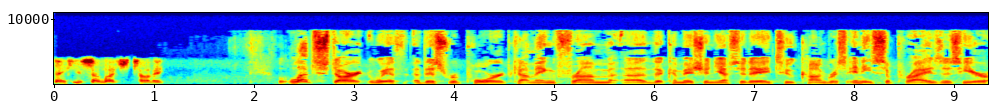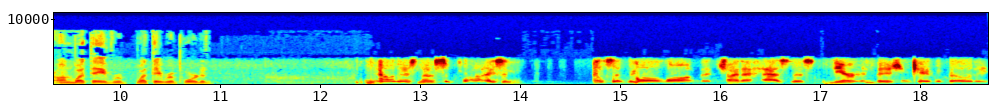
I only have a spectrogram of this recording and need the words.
Thank you so much, Tony. Let's start with this report coming from uh, the commission yesterday to Congress. Any surprises here on what they've what they reported? No, there's no surprise in that we all along that China has this near invasion capability.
